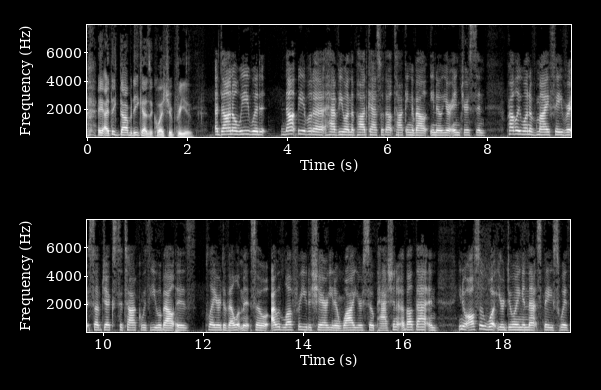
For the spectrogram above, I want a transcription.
hey, I think Dominique has a question for you. Adonal, we would not be able to have you on the podcast without talking about you know your interests and probably one of my favorite subjects to talk with you about is player development. So I would love for you to share, you know, why you're so passionate about that and, you know, also what you're doing in that space with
